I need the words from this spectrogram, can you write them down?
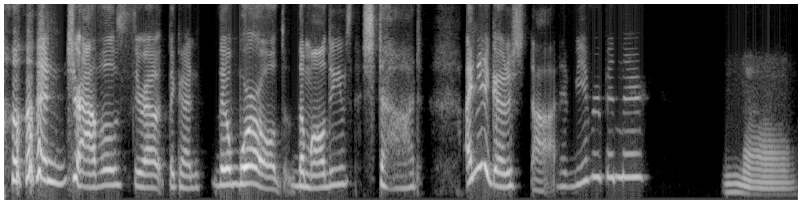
on travels throughout the country, the world, the Maldives, Gstaad? I need to go to Gstaad. Have you ever been there? No.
